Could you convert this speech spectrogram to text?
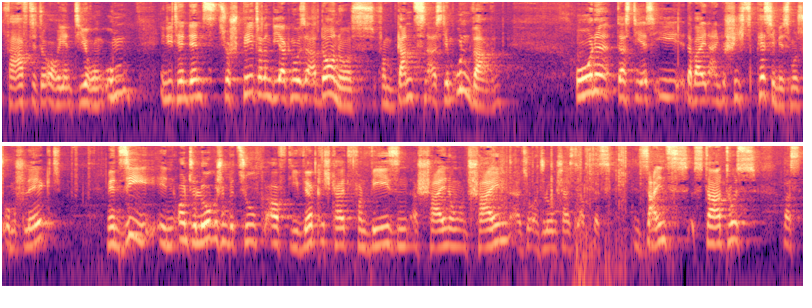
verhaftete Orientierung um in die Tendenz zur späteren Diagnose Adornos vom Ganzen als dem Unwahren, ohne dass die SI dabei in einen Geschichtspessimismus umschlägt, wenn sie in ontologischem Bezug auf die Wirklichkeit von Wesen, Erscheinung und Schein, also ontologisch heißt auf das Seinsstatus, was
